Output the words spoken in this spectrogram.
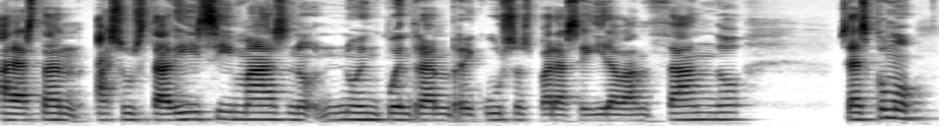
ahora están asustadísimas, no, encuentran recursos para seguir avanzando. O sea, es como,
